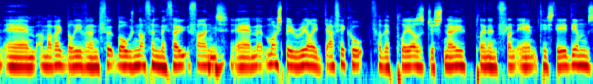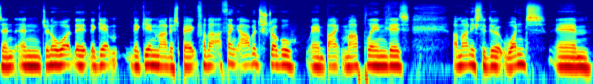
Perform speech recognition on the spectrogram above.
um, I'm a big believer in football's nothing without fans. Um, it must be really difficult for the players just now playing in front of empty stadiums, and, and do you know what? They, they get they gain my respect for that. I think I would struggle um, back my playing days. I managed to do it once. Um,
